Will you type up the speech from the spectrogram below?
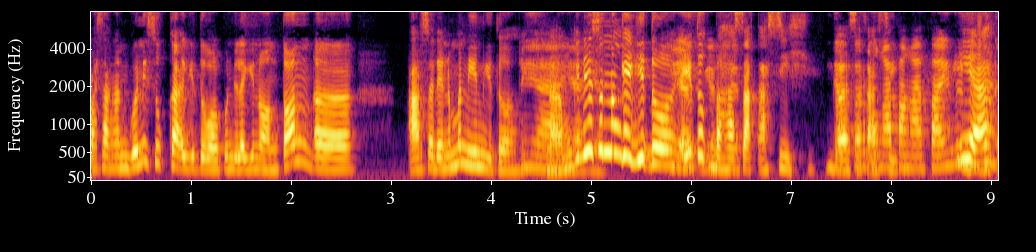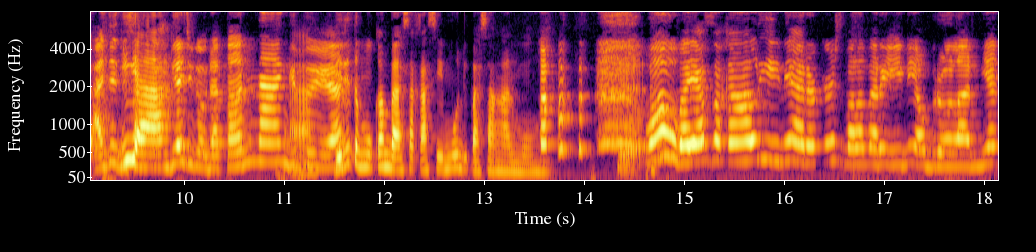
pasangan gue nih suka gitu walaupun dia lagi nonton eh harus ada yang nemenin gitu. Iya, nah, iya, mungkin dia iya. seneng kayak gitu. Yes, itu yes, bahasa kasih. Nggak bahasa perlu kasih. ngapa-ngapain lu Iya, duduk aja di iya. samping dia juga udah tenang Nah, gitu ya. Jadi temukan bahasa kasihmu di pasanganmu. Wow, banyak sekali ini Hackers malam hari ini obrolannya.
